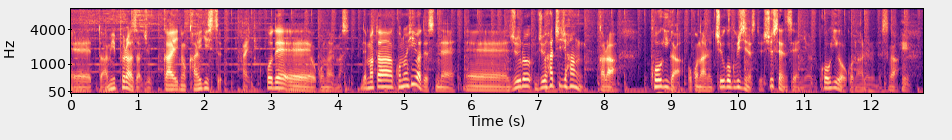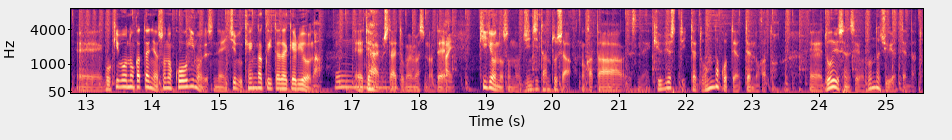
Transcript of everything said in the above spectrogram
えーっとアミプラザ10階の会議室はいここで、えー行います。でまたこの日はですね、えー16 18時半から講義が行われる中国ビジネスという朱先生による講義が行われるんですが、ええ。ーご希望の方にはその講義もですね一部見学いただけるような、ええー手配もしたいと思いますので、はい。企業のその人事担当者の方がですね QBS って一体どんなことやってるのかと、えーどういう先生がどんな授業やってるんだと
